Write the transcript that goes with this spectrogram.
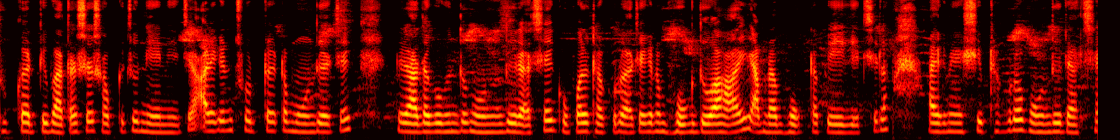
ধূপকাঠি, বাতাসা সব কিছু নিয়ে নিয়েছে। আর এখানে ছোট্ট একটা মন্দির আছে, রাধা গোবিন্দ মন্দির আছে, গোপাল ঠাকুর আছে, এখানে ভোগ দেওয়া হয়, আমরা ভোগটা পেয়ে গেছিলাম। আর এখানে শিব ঠাকুরও মন্দির আছে।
